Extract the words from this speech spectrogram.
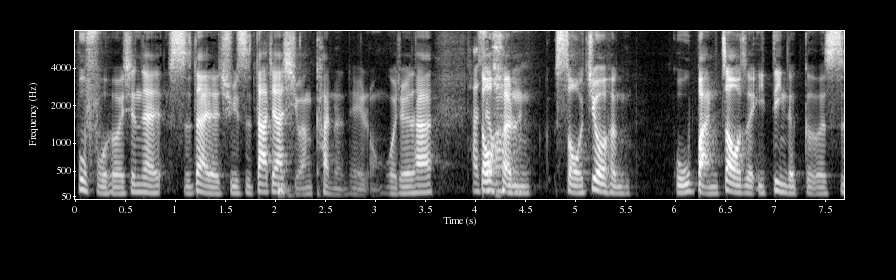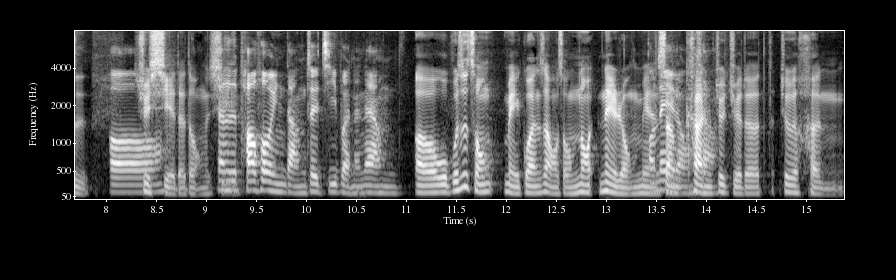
不符合现在时代的趋势，大家喜欢看的内容，我觉得它都很守旧，很。古板照着一定的格式去写的东西，但是 PowerPoint 档最基本的那样子。呃，我不是从美观上，我从内内容面上看，就觉得就是很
